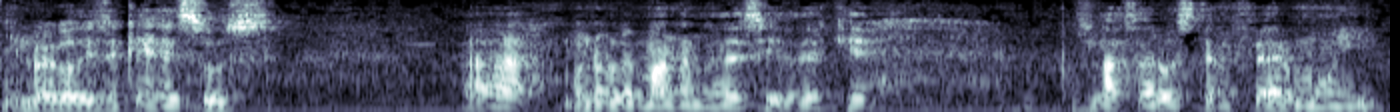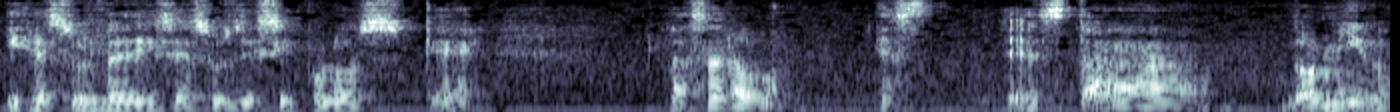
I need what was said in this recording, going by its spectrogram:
Y luego dice que Jesús, ah, bueno, le mandan a decir de que pues Lázaro está enfermo y, Jesús le dice a sus discípulos que Lázaro está dormido.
